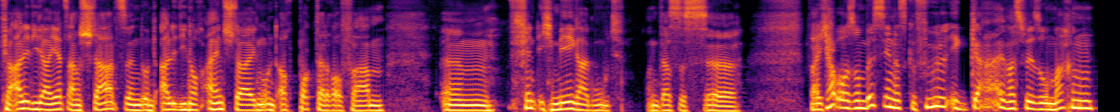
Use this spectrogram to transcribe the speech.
für alle, die da jetzt am Start sind und alle, die noch einsteigen und auch Bock darauf haben. Ähm, Finde ich mega gut. Und das ist, äh, weil ich habe auch so ein bisschen das Gefühl, egal was wir so machen,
